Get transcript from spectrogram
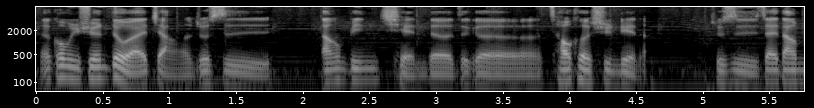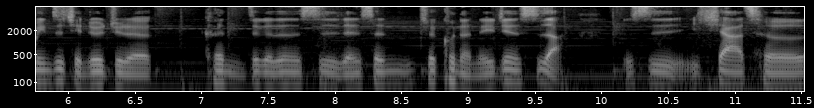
那公民训练对我来讲呢，就是当兵前的这个操课训练啊，就是在当兵之前就觉得，可能这个真的是人生最困难的一件事啊，就是一下车，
